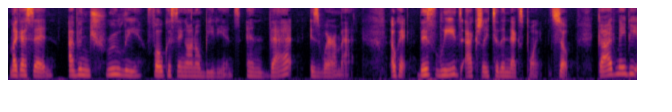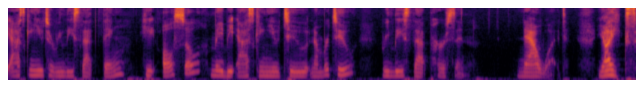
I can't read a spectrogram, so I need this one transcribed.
Like I said, I've been truly focusing on obedience, and that is where I'm at. Okay, this leads actually to the next point. So, God may be asking you to release that thing. He also may be asking you to, number two, release that person. Now what? Yikes.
